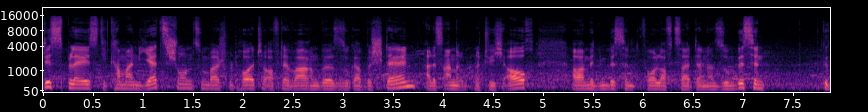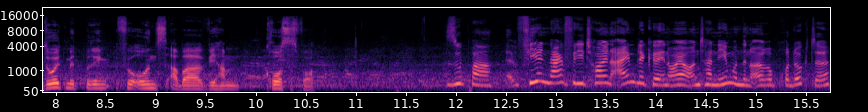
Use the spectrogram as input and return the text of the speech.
Displays, die kann man jetzt schon zum Beispiel heute auf der Warenbörse sogar bestellen. Alles andere natürlich auch, aber mit ein bisschen Vorlaufzeit dann. Also ein bisschen Geduld mitbringen für uns, aber wir haben Großes vor. Super. Vielen Dank für die tollen Einblicke in euer Unternehmen und in eure Produkte.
